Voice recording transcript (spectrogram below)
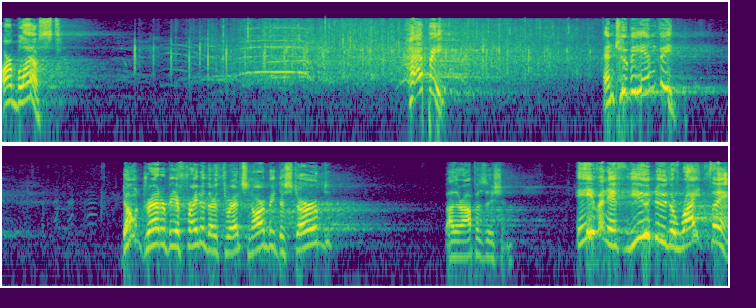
are blessed. Happy. And to be envied. Don't dread or be afraid of their threats, nor be disturbed by their opposition. Even if you do the right thing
